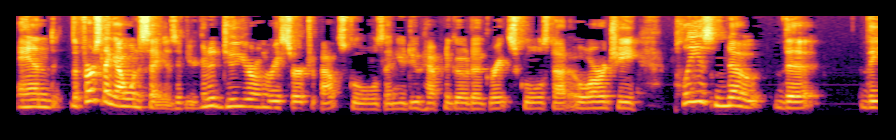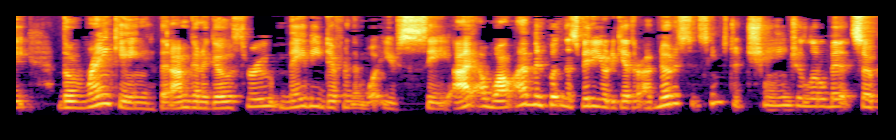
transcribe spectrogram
And the first thing I want to say is if you're going to do your own research about schools and you do happen to go to greatschools.org, please note that the the ranking that I'm going to go through may be different than what you see. I While I've been putting this video together, I've noticed it seems to change a little bit. So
